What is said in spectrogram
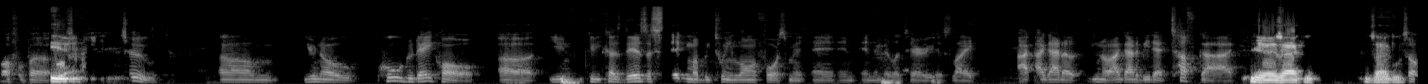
off of uh Yeah. too. Um, you know, who do they call? Uh, you because there's a stigma between law enforcement and, and, and the military. It's like I, I gotta, you know, I gotta be that tough guy. yeah, exactly, exactly. So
